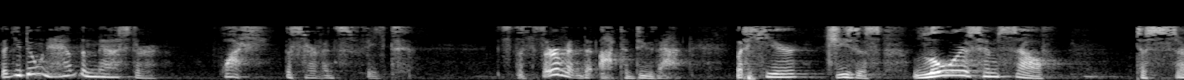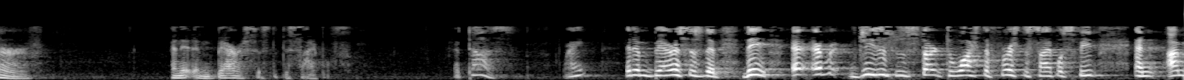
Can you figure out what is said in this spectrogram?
that you don't have the master wash the servant's feet. It's the servant that ought to do that. But here, Jesus lowers himself to serve, and it embarrasses the disciples. It does, right? It embarrasses them. They, every, Jesus would start to wash the first disciples' feet, and I'm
